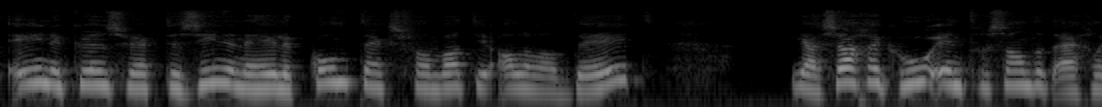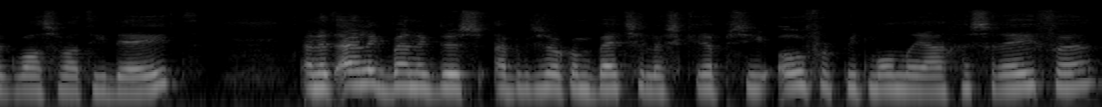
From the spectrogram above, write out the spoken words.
dat ene kunstwerk te zien in de hele context van wat hij allemaal deed, ja, zag ik hoe interessant het eigenlijk was wat hij deed. En uiteindelijk ben ik dus, heb ik dus ook een bachelorscriptie over Piet Mondriaan geschreven.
